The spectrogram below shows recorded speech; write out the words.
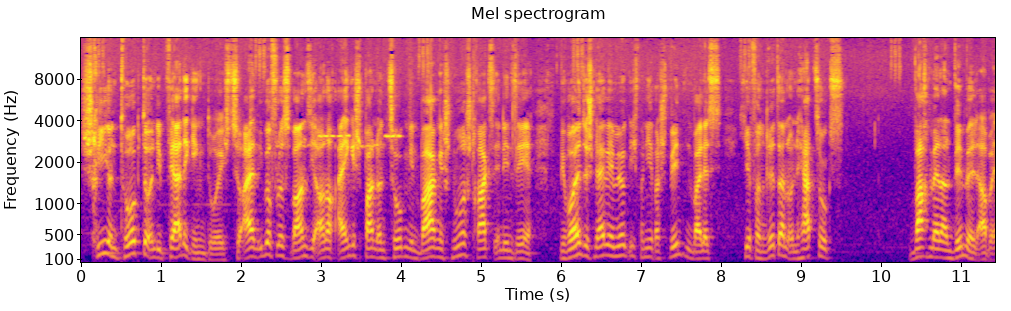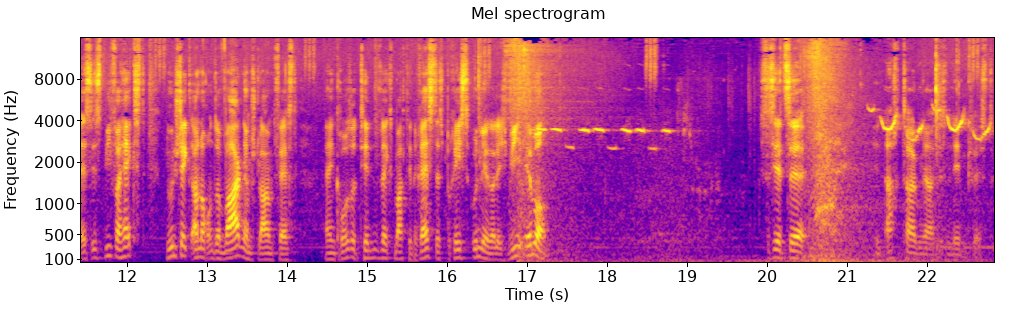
schrie und tobte und die Pferde gingen durch. Zu allem Überfluss waren sie auch noch eingespannt und zogen den Wagen schnurstracks in den See. Wir wollen so schnell wie möglich von hier verschwinden, weil es hier von Rittern und Herzogs Wachmännern wimmelt, aber es ist wie verhext. Nun steckt auch noch unser Wagen im Schlamm fest. Ein großer Tintenflex macht den Rest des Berichts unleserlich, wie immer. Ist das jetzt äh, in acht Tagen? Ja, es ist ein Nebenquest.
